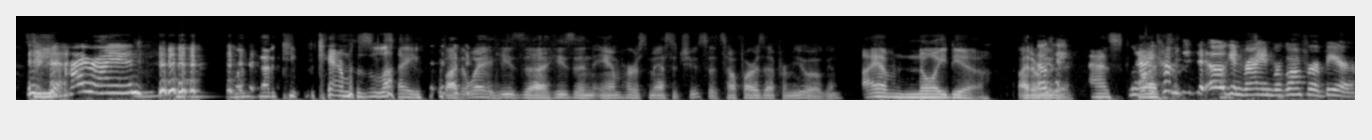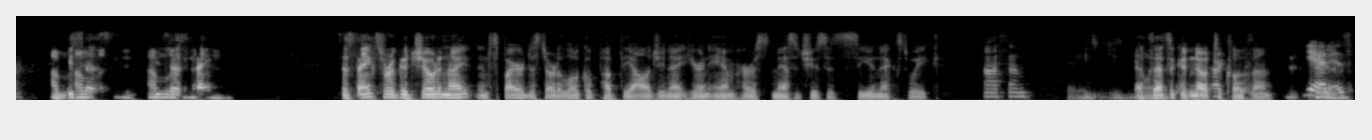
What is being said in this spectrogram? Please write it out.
Hi, Ryan. I've got to keep the cameras alive. By the way, he's uh, he's in Amherst, Massachusetts. How far is that from you, Ogan? I have no idea. I don't Okay. either. Ask. when I come visit Ogan, Ryan, we're going for a beer. I'm, He I'm says- looking. I'm he says looking. thank- at Says thanks for a good show tonight. Inspired to start a local pub theology night here in Amherst, Massachusetts. See you next week. Awesome. He's, he's That's that's a good note to close on. Yeah, it is.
